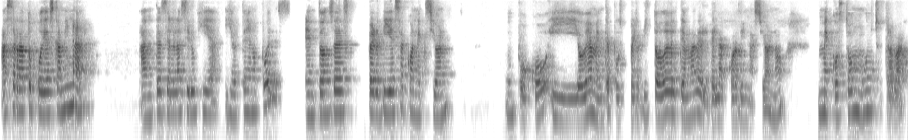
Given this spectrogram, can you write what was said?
hace rato podías caminar antes de la cirugía y ahorita ya no puedes? Entonces, perdí esa conexión un poco y obviamente pues perdí todo el tema de, de, la coordinación, ¿no? Me costó mucho trabajo,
